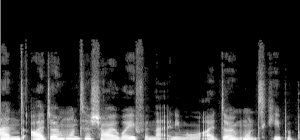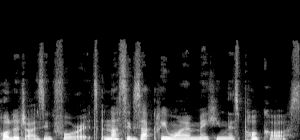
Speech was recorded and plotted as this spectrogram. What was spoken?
And I don't want to shy away from that anymore. I don't want to keep apologizing for it. And that's exactly why I'm making this podcast.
